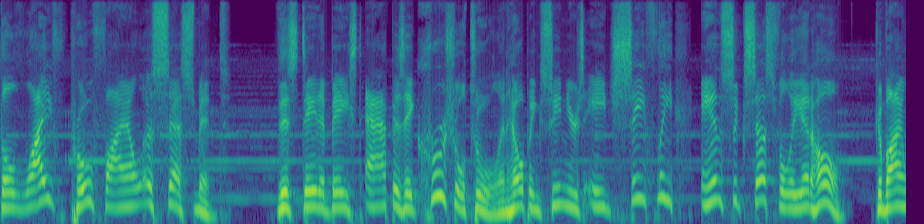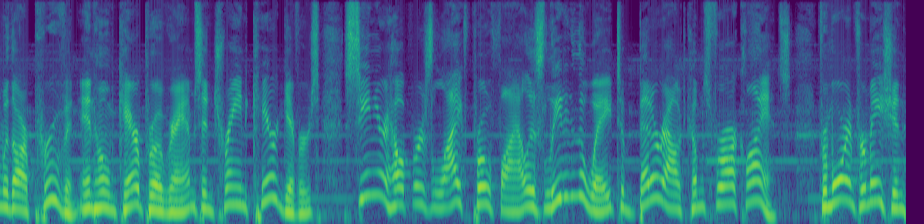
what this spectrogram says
the Life Profile Assessment. This data based app is a crucial tool in helping seniors age safely and successfully at home. Combined with our proven in home care programs and trained caregivers, Senior Helpers Life Profile is leading the way to better outcomes for our clients. For more information,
